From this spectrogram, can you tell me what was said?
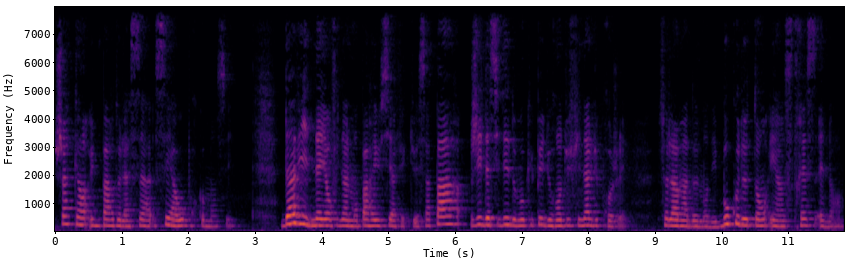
chacun une part de la CAO pour commencer. David n'ayant finalement pas réussi à effectuer sa part, j'ai décidé de m'occuper du rendu final du projet. Cela m'a demandé beaucoup de temps et un stress énorme.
